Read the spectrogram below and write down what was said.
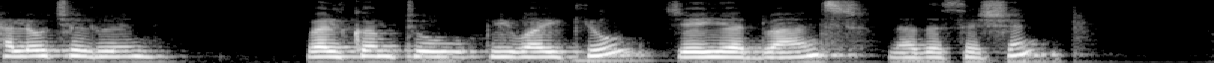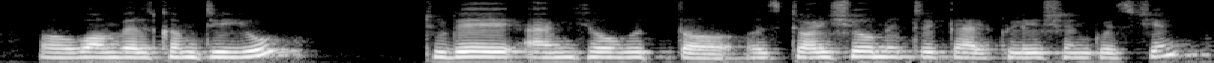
Hello children, welcome to PYQ JEE Advanced, another session. Uh, warm welcome to you. Today I am here with uh, a stoichiometric calculation question.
